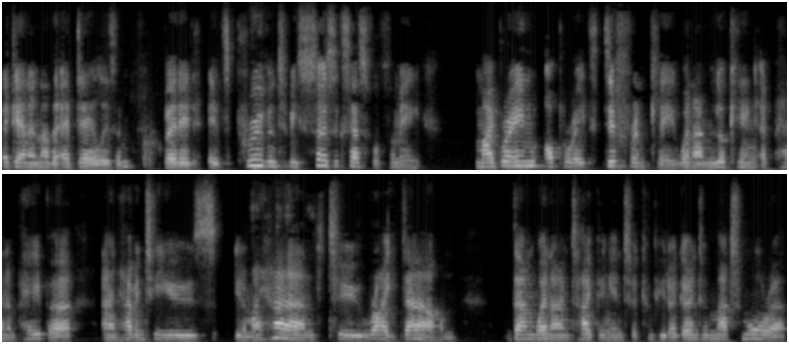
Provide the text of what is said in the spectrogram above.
again, another Ed Daleism, but it, it's proven to be so successful for me. My brain operates differently when I'm looking at pen and paper and having to use, you know, my hand to write down than when I'm typing into a computer. I go into much more a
